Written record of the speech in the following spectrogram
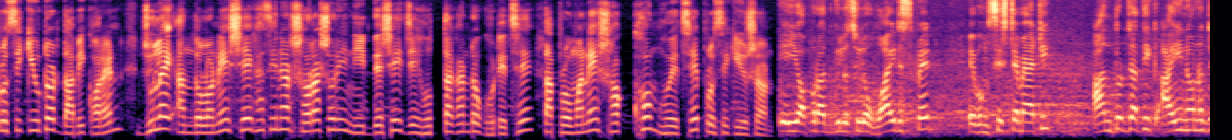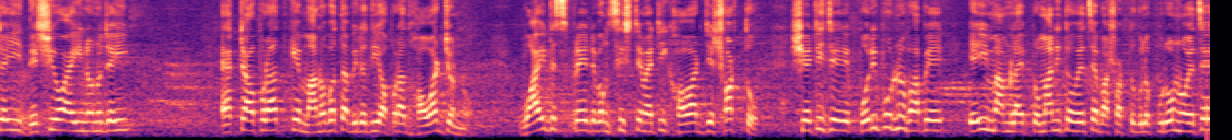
প্রসিকিউটর দাবি করেন জুলাই আন্দোলনে শেখ হাসিনার সরাসরি নির্দেশেই যে হত্যাকাণ্ড ঘটেছে তা প্রমাণে সক্ষম হয়েছে প্রসিকিউশন এই অপরাধগুলো ছিল ওয়াইড স্প্রেড এবং সিস্টেম্যাটিক আন্তর্জাতিক আইন অনুযায়ী দেশীয় আইন অনুযায়ী একটা অপরাধকে মানবতা বিরোধী অপরাধ হওয়ার জন্য ওয়াইড স্প্রেড এবং সিস্টেম্যাটিক হওয়ার যে শর্ত সেটি যে পরিপূর্ণভাবে এই মামলায় প্রমাণিত হয়েছে বা শর্তগুলো পূরণ হয়েছে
